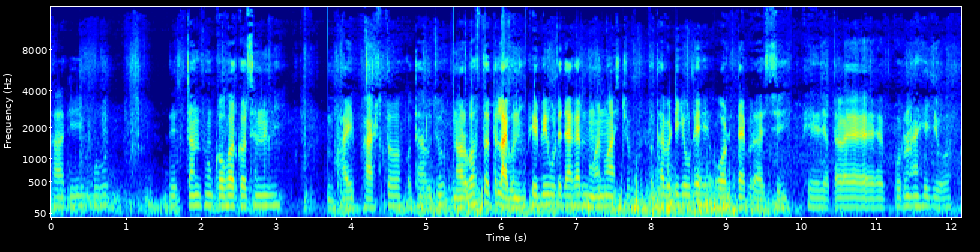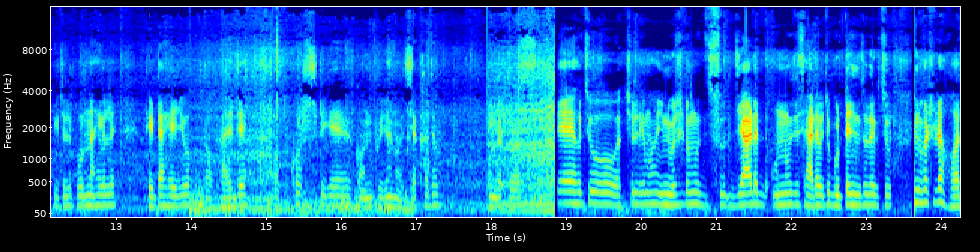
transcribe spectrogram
ବାକି ବହୁତ ଡିଷ୍ଟାନ୍ସ ମୁଁ କଭର୍ କରିସାରିଲିଣି ଭାଇ ଫାଷ୍ଟ ତ କଥା ହେଉଛୁ ନର୍ଭସ୍ ତ ଏତେ ଲାଗୁନି ଫିର୍ ବି ଗୋଟେ ଜାଗାରେ ନୂଆ ନୂଆ ଆସିଛୁ ତଥାପି ଟିକେ ଗୋଟେ ଅଡ୍ ଟାଇପ୍ର ଆସିଛି ଫିର୍ ଯେତେବେଳେ ପୁରୁଣା ହେଇଯିବ ଆକ୍ଚୁଆଲି ପୁରୁଣା ହେଇଗଲେ ଠିକ୍ଠାକ୍ ହେଇଯିବ ତ ଫାଷ୍ଟ ଡେ ଅଫକୋର୍ସ ଟିକେ କନଫ୍ୟୁଜନ୍ ଅଛି ଦେଖାଯାଉ 인더 ครอส કે হাচু একচুয়ালি ম ইউনিভার্সিটি জাড়ে অনুজ সাড়ে হাচু গুটে জিনসে দেখছু ইউনিভার্সিটি হর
